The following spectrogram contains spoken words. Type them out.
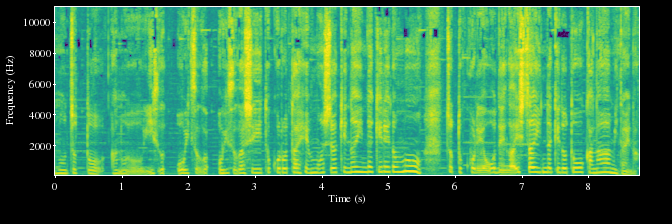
の、ちょっと、あの、お忙しいところ大変申し訳ないんだけれども、ちょっとこれをお願いしたいんだけどどうかな、みたいな。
